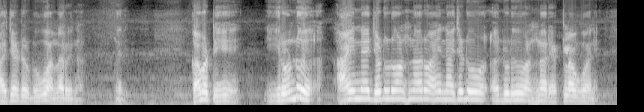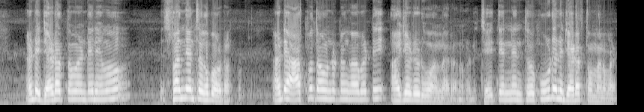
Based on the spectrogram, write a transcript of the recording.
అజడు అన్నారు అది. కాబట్టి ఈ రెండు ఆయన్నే జడుడు అంటున్నారు ఆయన అజడు అజుడు అంటున్నారు ఎట్లాగూ అని. అంటే జడత్వం అంటేనేమో స్పందించకపోవటం. అంటే ఆత్మతో ఉండటం కాబట్టి అజడు అన్నారు అనమాట చైతన్యంతో కూడిన జడత్వం అనమాట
